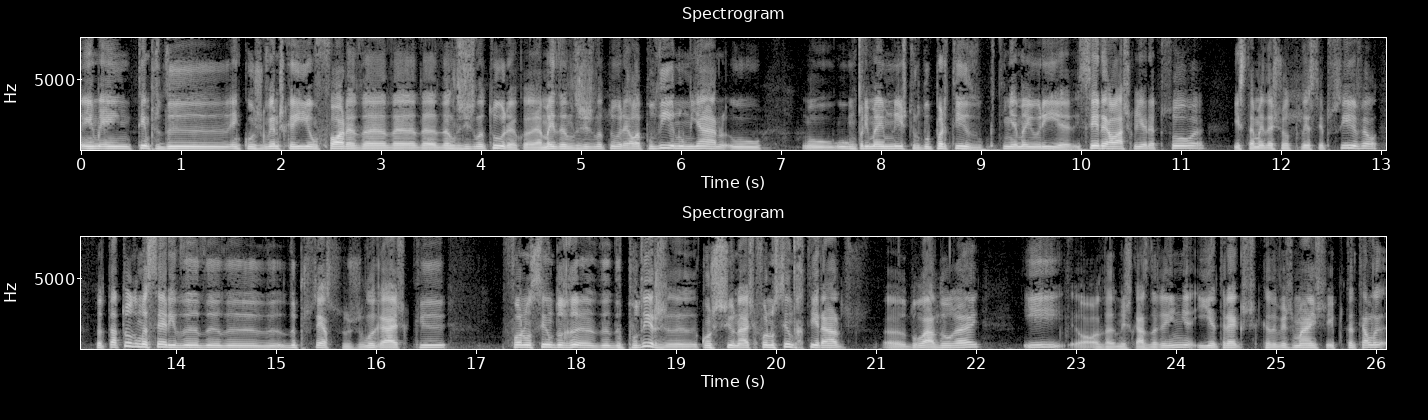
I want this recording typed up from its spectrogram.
em, em, tempos de, em que os governos caíam fora da, da, da, da legislatura, a meio da legislatura, ela podia nomear o, o, um primeiro-ministro do partido que tinha maioria e ser ela a escolher a pessoa. Isso também deixou de poder ser possível. Portanto, há toda uma série de, de, de, de processos legais que foram sendo de, de poderes eh, constitucionais que foram sendo retirados uh, do lado do rei e, ou neste caso da rainha, e entregues cada vez mais. E, portanto, ela.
